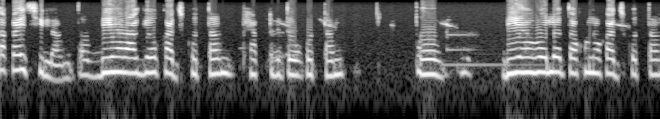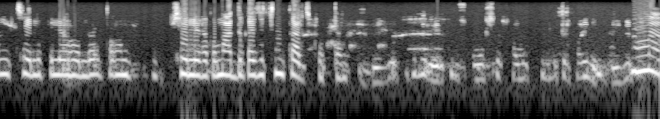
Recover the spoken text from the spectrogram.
টাকায় ছিলাম। তো বিয়ের আগেও কাজ করতাম ফ্যাক্টরিতেও করতাম। তো বিয়ে হলো তখনও কাজ করতাম ছেলে পেলে হলো তখন ছেলের মাদের কাছে কাজ করতাম। এরকম না।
